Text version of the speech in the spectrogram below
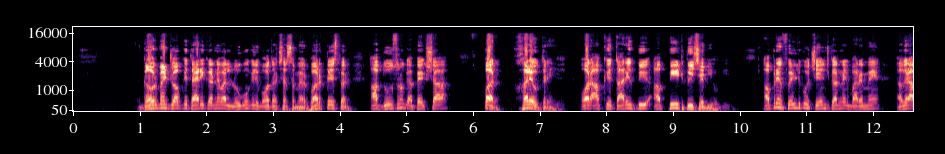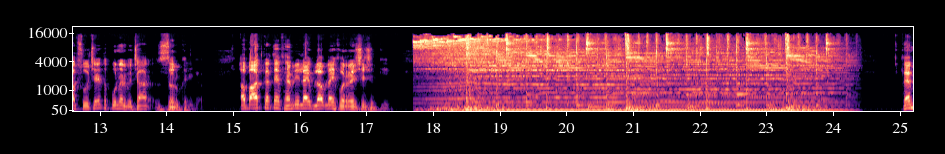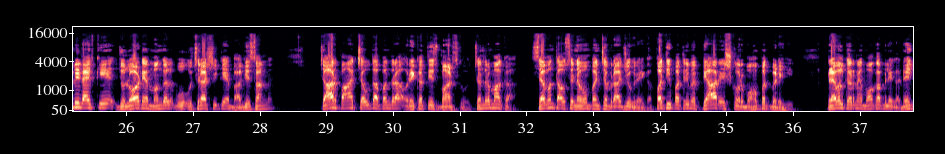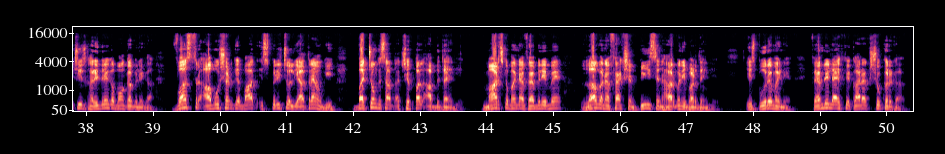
गवर्नमेंट जॉब की तैयारी करने वाले लोगों के लिए बहुत अच्छा समय और वर्क प्लेस पर आप दूसरों की अपेक्षा पर खरे उतरेंगे और आपकी तारीफ़ भी अब पीठ पीछे भी होगी। अपने फ़ील्ड को चेंज करने के बारे में अगर आप सोच रहे हैं तो पुनर्विचार ज़रूर करेगा अब बात करते हैं फैमिली लाइफ लव लाइफ और रिलेशनशिप की। फैमिली लाइफ के जो लॉर्ड है, मंगल, वो उच्च राशि के भाग्यस्थान में। चार पाँच चौदह पंद्रह और इकतीस मार्च को चंद्रमा का सेवंथ हाउस से नवम पंचम राजयोग रहेगा। पति पत्नी में प्यार, इश्क और मोहब्बत बढ़ेगी। ट्रैवल करने का मौका मिलेगा, नई चीज़ खरीदने का मौका मिलेगा। वस्त्र आभूषण के बाद स्पिरिचुअल यात्राएँ होगी। बच्चों के साथ अच्छे पल आप बिताएँगे। मार्च का महीना फैमिली में love and affection peace and harmony बढ़ देंगे। इस पूरे महीने फैमिली लाइफ के कारक शुक्र का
